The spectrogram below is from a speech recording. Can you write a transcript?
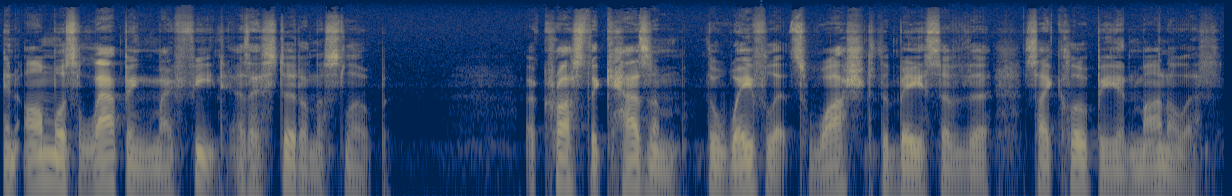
and almost lapping my feet as I stood on the slope. Across the chasm the wavelets washed the base of the cyclopean monolith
